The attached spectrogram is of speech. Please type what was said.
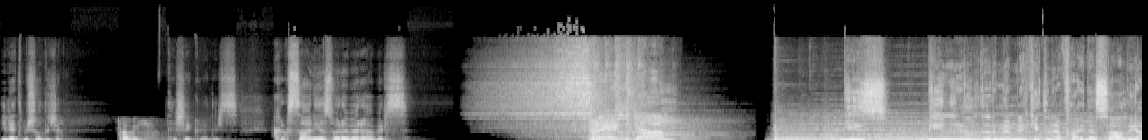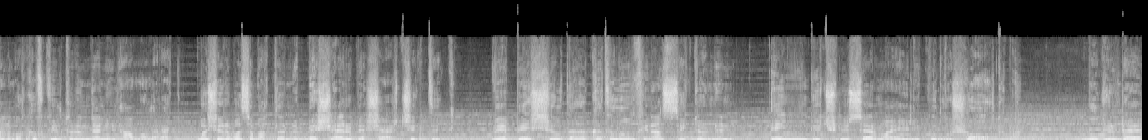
iletmiş olacağım. Tabii ki. Teşekkür ederiz. 40 saniye sonra beraberiz. Reklam. Biz bin yıldır memleketine fayda sağlayan vakıf kültüründen ilham alarak başarı basamaklarını beşer beşer çıktık ve beş yılda katılım finans sektörünün en güçlü sermayeli kuruluşu olduk. Bugün de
